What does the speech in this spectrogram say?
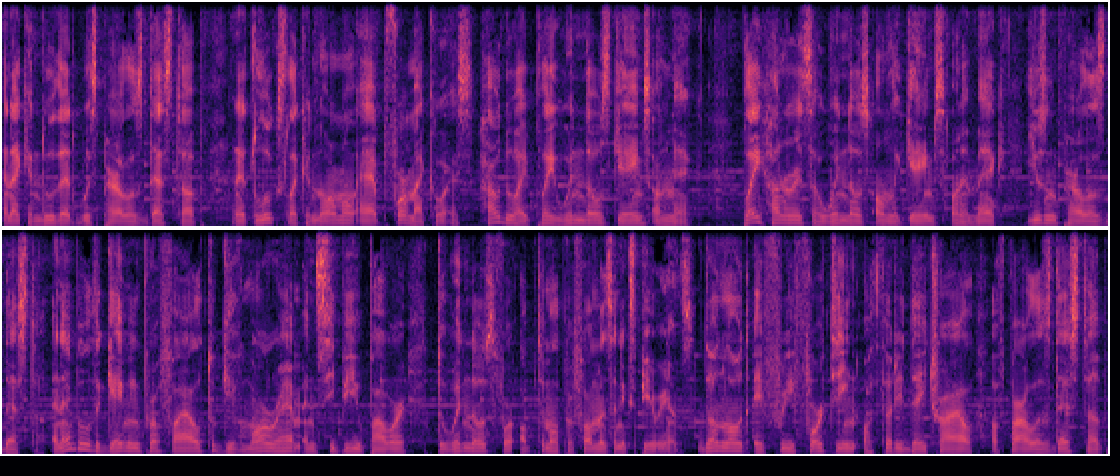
and I can do that with Parallels Desktop and it looks like a normal app for macOS. How do I play Windows games on Mac? Play hundreds of Windows-only games on a Mac using Parallels Desktop. Enable the gaming profile to give more RAM and CPU power to Windows for optimal performance and experience. Download a free 14 or 30 day trial of Parallels Desktop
